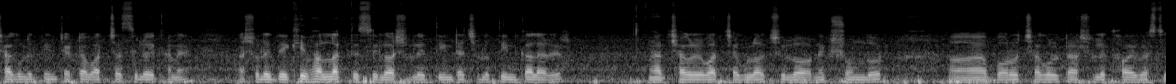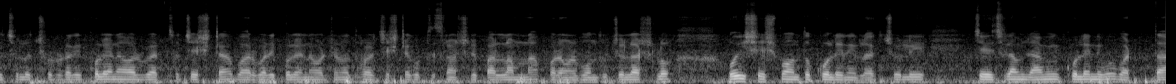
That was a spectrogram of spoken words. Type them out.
ছাগলের তিন চারটা বাচ্চা ছিল এখানে আসলে দেখে ভালো লাগতেছিল আসলে তিনটা ছিল তিন কালারের। আর ছাগলের বাচ্চাগুলো ছিল অনেক সুন্দর। বড় ছাগলটা আসলে খাওয়াই ব্যস্ত ছিল ছোটটাকে কোলে নেওয়ার ব্যর্থ চেষ্টা বারবারই কোলে নেওয়ার জন্য ধরার চেষ্টা করতেছিলাম আসলে পারলাম না। পরে আমার বন্ধু চলে আসলো ওই শেষ পর্যন্ত কোলে নিল। অ্যাকচুয়ালি চেয়েছিলাম যে আমি কোলে নেব বাট তা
